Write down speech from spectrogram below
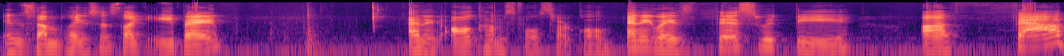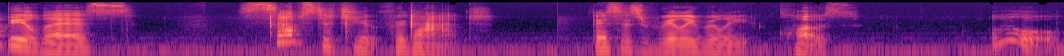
in some places like eBay and it all comes full circle. Anyways, this would be a fabulous substitute for that. This is really, really close. Ooh.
